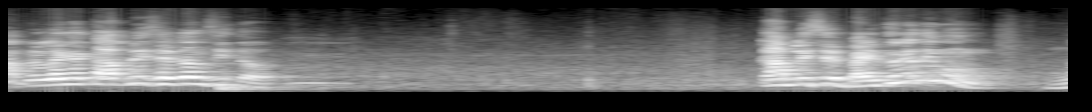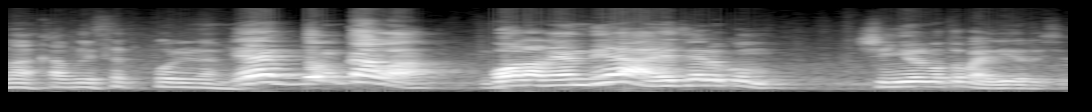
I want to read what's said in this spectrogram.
আপনার লাগে কাবলি সেট আনছি তো। কাবলি সেট বাইর করে দিমু? না কাবলি সেট পরিণাম একদম কালা। গলা রেন দিয়া এই যে এরকম সিংহের মতো বাইরে রয়েছে।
